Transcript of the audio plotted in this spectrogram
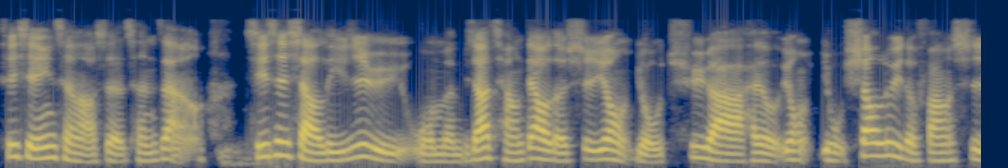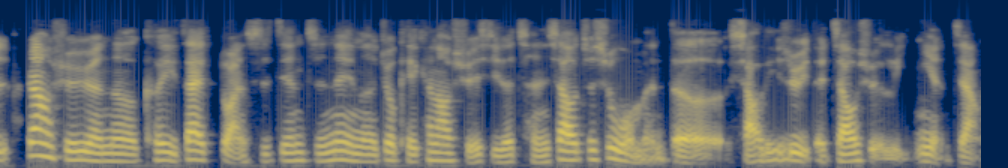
谢谢应成老师的称赞哦。其实小黎日语我们比较强调的是用有趣啊，还有用有效率的方式，让学员呢可以在短时间之内呢就可以看到学习的成效，这是我们的小黎日语的教学理念。这样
